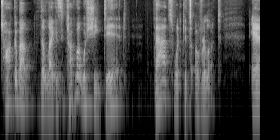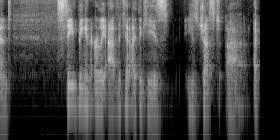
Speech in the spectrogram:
Talk about the legacy. Talk about what she did. That's what gets overlooked. And Steve being an early advocate, I think he's he's just uh, a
